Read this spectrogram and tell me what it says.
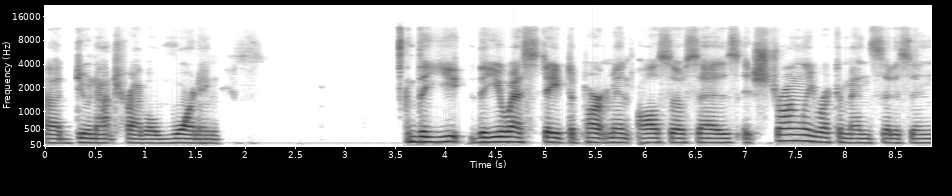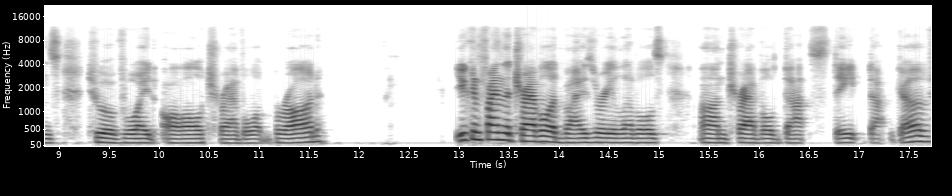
uh, do not travel warning. The, U- the U.S. State Department also says it strongly recommends citizens to avoid all travel abroad. You can find the travel advisory levels on travel.state.gov.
